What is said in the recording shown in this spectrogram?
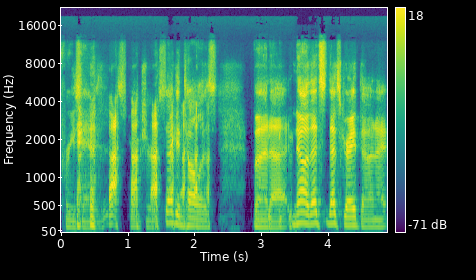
freestanding structure, second tallest. But uh, no, that's that's great though, and I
